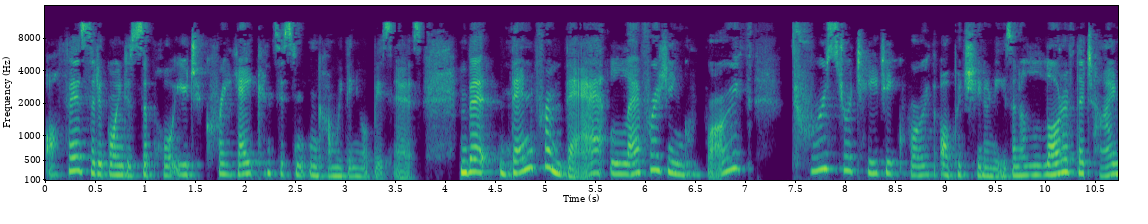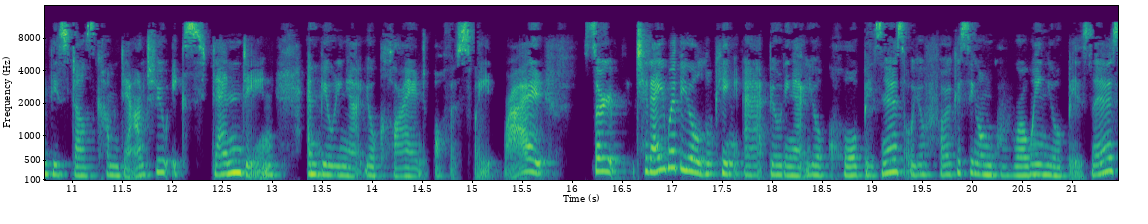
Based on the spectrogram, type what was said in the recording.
offers that are going to support you to create consistent income within your business. But then from there, leveraging growth through strategic growth opportunities. And a lot of the time, this does come down to extending and building out your client offer suite, right? So today, whether you're looking at building out your core business or you're focusing on growing your business,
